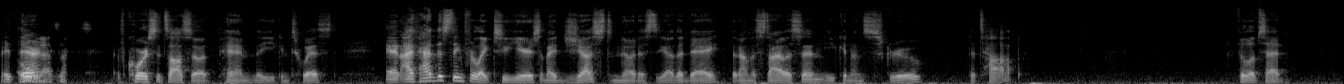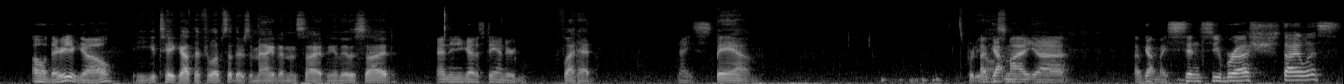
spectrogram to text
right there. Oh, that's nice. Of course, it's also a pen that you can twist. And I've had this thing for like two years, and I just noticed the other day that on the stylus end, you can unscrew the top. Phillips head. Oh, there you go. You can take out the Phillips head. There's a magnet inside, and on the other side, And then you got a standard. flathead. Nice. Bam. It's pretty. I've got my uh, I've got my Sensu brush stylus.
